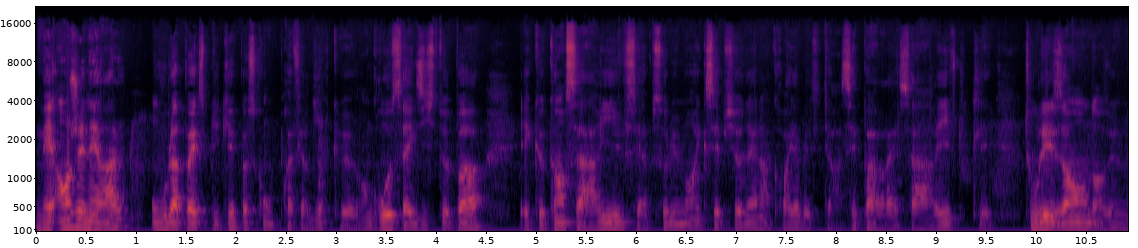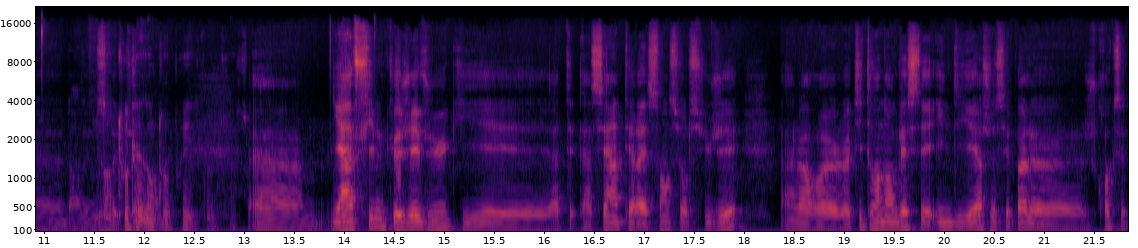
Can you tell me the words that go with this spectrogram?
Mais en général, on ne vous l'a pas expliqué parce qu'on préfère dire que, en gros, ça n'existe pas et que quand ça arrive, c'est absolument exceptionnel, incroyable, etc. C'est pas vrai. Ça arrive toutes les, tous les ans dans une, dans une dans toutes les entreprises. Euh, il y a un film que j'ai vu qui est assez intéressant sur le sujet. Alors, euh, le titre en anglais, c'est In the Air. Je sais pas le, je crois que c'est,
